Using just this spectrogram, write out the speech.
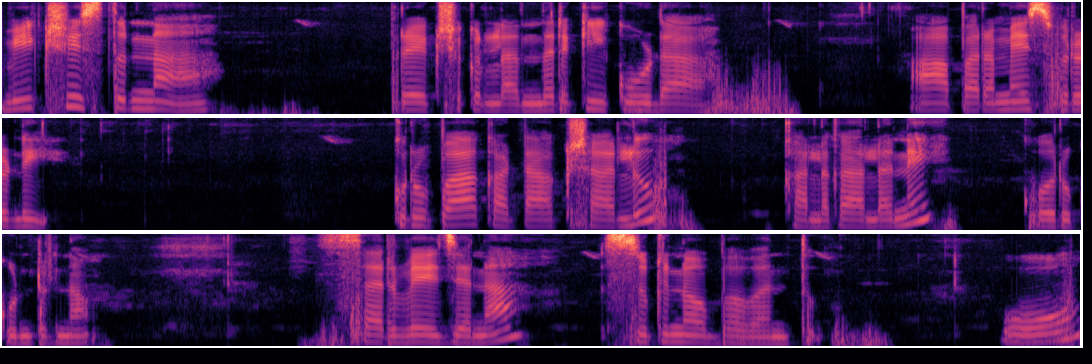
వీక్షిస్తున్న ప్రేక్షకులందరికీ కూడా ఆ పరమేశ్వరుడి కృపా కటాక్షాలు కలగాలని కోరుకుంటున్నాం. సర్వేజన సుఖినోభవంతు. ఓం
